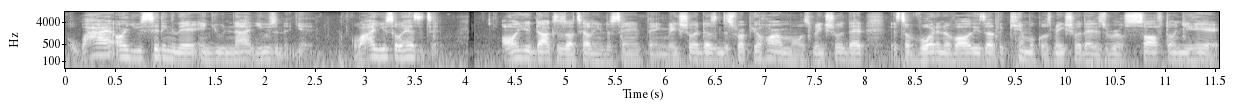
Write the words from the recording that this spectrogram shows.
Why are you sitting there and you not using it yet? Why are you so hesitant? All your doctors are telling you the same thing. Make sure it doesn't disrupt your hormones. Make sure that it's avoiding of all these other chemicals. Make sure that it's real soft on your hair.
